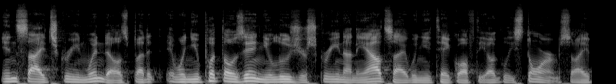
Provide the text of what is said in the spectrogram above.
inside screen windows, but it, when you put those in, you lose your screen on the outside when you take off the ugly storm. So I,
